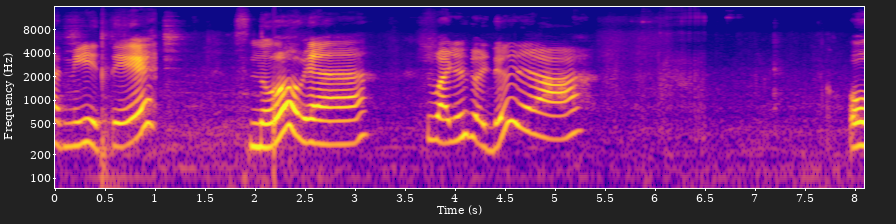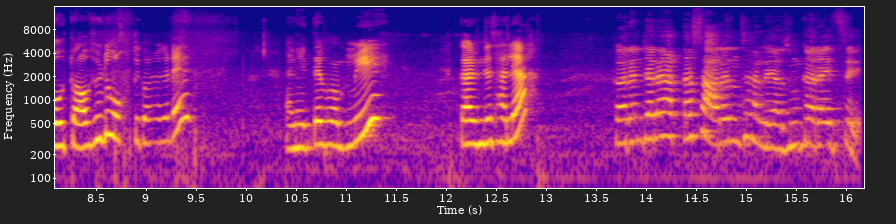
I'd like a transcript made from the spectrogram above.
आणि येते स्नोव्या. माझ्याकडे ओ त्यासाठी बघते कोणाकडे? आणि इथे मम्मी करंजा झाल्या? करंजाला आता सारण झालंय अजून करायचंय.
